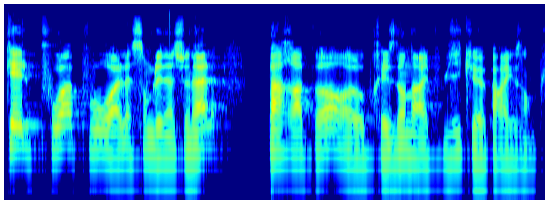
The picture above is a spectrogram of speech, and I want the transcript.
Quel poids pour l'Assemblée nationale par rapport au président de la République, par exemple?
